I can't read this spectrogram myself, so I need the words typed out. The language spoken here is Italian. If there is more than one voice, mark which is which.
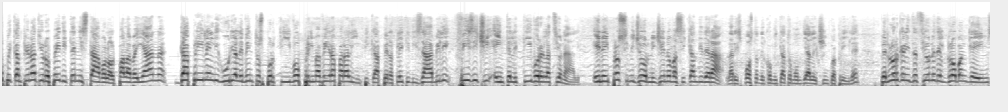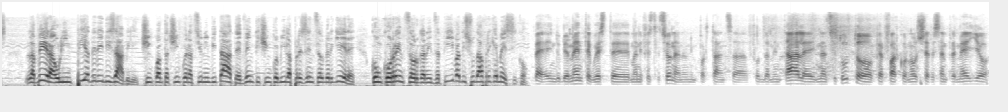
Speaker 1: Dopo i campionati europei di tennis tavolo al Palavaian, da aprile in Liguria l'evento sportivo Primavera Paralimpica per atleti disabili, fisici e intellettivo-relazionali. E nei prossimi giorni Genova si candiderà, la risposta del Comitato Mondiale il 5 aprile, per l'organizzazione del Global Games, la vera Olimpiade dei disabili. 55 nazioni invitate, 25.000 presenze alberghiere, concorrenza organizzativa di Sudafrica e Messico.
Speaker 2: Beh, indubbiamente queste manifestazioni hanno un'importanza fondamentale, innanzitutto per far conoscere sempre meglio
